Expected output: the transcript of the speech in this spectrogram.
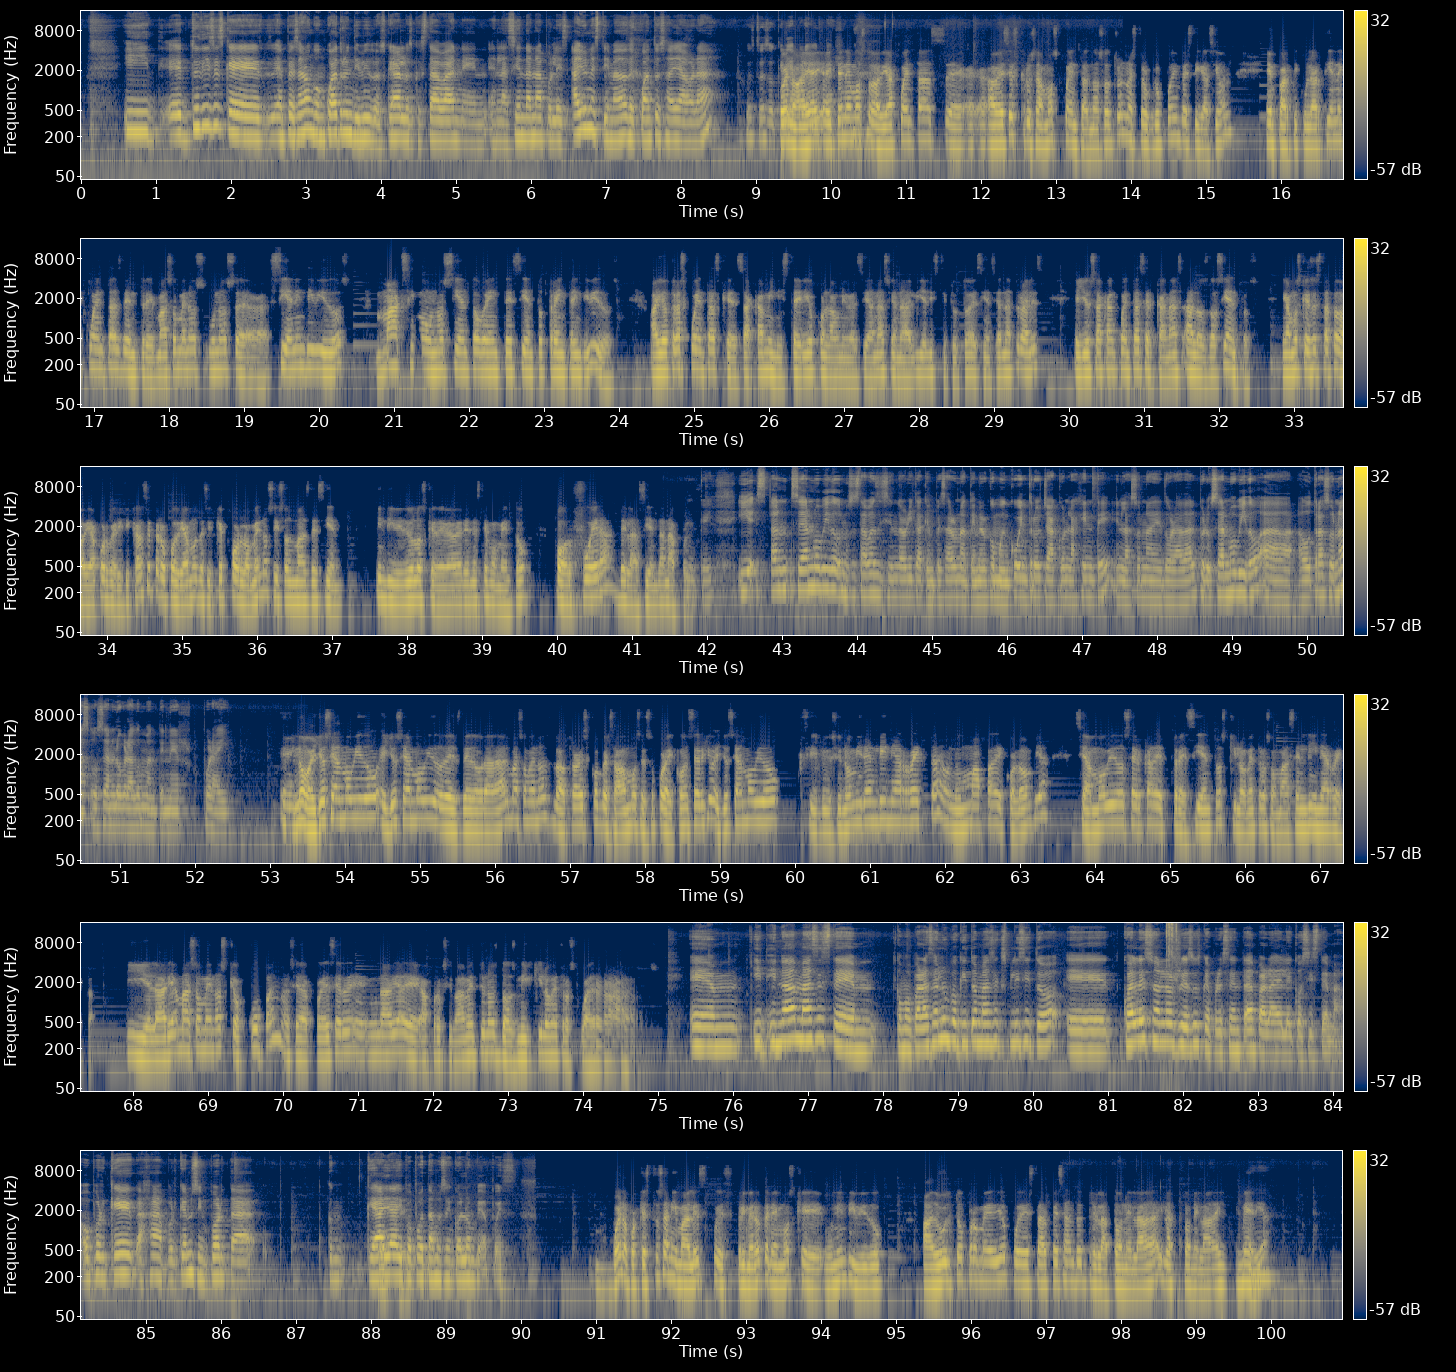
Y eh, tú dices que empezaron con cuatro individuos, que eran los que estaban en, la hacienda Nápoles. ¿Hay un estimado de cuántos hay ahora? Justo eso bueno, ahí, ahí, tenemos todavía cuentas, eh, a veces cruzamos cuentas. Nosotros, nuestro grupo de investigación en particular, tiene cuentas de entre más o menos unos 100 eh, individuos, máximo unos 120, 130 individuos. Hay otras cuentas que saca Ministerio con la Universidad Nacional y el Instituto de Ciencias Naturales. Ellos sacan cuentas cercanas a los 200. Digamos que eso está todavía por verificarse, pero podríamos decir que por lo menos sí son más de 100 individuos los que debe haber en este momento por fuera de la hacienda Nápoles. Y se han movido, nos estabas diciendo ahorita que empezaron a tener como encuentros ya con la gente en la zona de Doradal, pero ¿se han movido a otras zonas o se han logrado mantener por ahí? Eh, no, ellos se han movido, ellos se han movido desde Doradal más o menos, la otra vez conversábamos eso por ahí con Sergio, ellos se han movido, si, uno mira en línea recta en un mapa de Colombia, se han movido cerca de 300 kilómetros o más en línea recta. Y el área más o menos que ocupan, o sea, puede ser un área de aproximadamente unos 2.000 kilómetros cuadrados. Em, y, nada más, este, como para hacerlo un poquito más explícito, eh, ¿cuáles son los riesgos que presentan para el ecosistema? ¿O por qué, ajá, por qué nos importa que haya hipopótamos en Colombia, pues? Bueno, porque estos animales, pues primero tenemos que un individuo adulto promedio puede estar pesando entre la tonelada y la tonelada y media.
